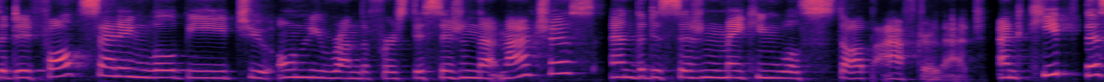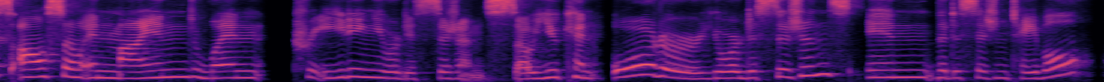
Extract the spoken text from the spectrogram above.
The default setting will be to only run the first decision that matches, and the decision making will stop after that. And keep this also in mind when creating your decisions. So you can order your decisions in the decision table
